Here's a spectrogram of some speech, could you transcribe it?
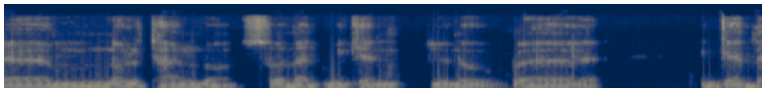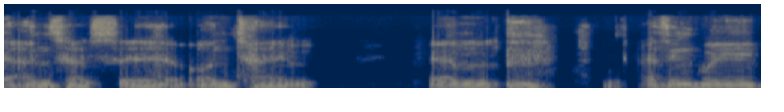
um, Noltando so that we can, you know, uh, get the answers uh, on time. Um, I think we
